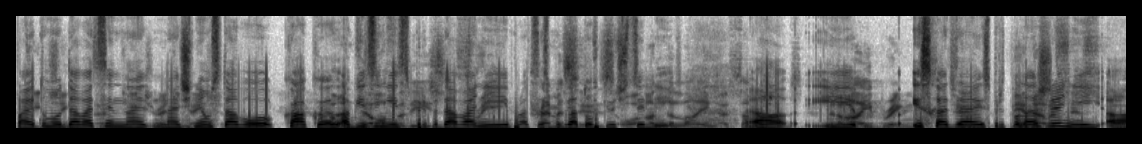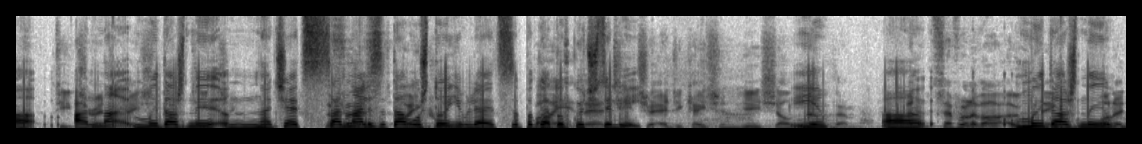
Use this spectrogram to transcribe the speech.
Поэтому давайте начнем с того, как э, объединить преподавание и процесс подготовки учителей. А, И исходя из предположений, а, мы должны начать с анализа того, что является подготовкой учителей. И, а, Мы должны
